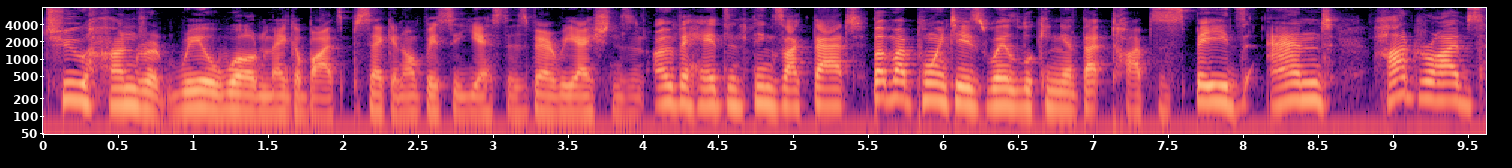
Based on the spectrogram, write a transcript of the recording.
200 real world megabytes per second. Obviously, yes, there's variations and overheads and things like that. But my point is we're looking at that types of speeds and hard drives,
